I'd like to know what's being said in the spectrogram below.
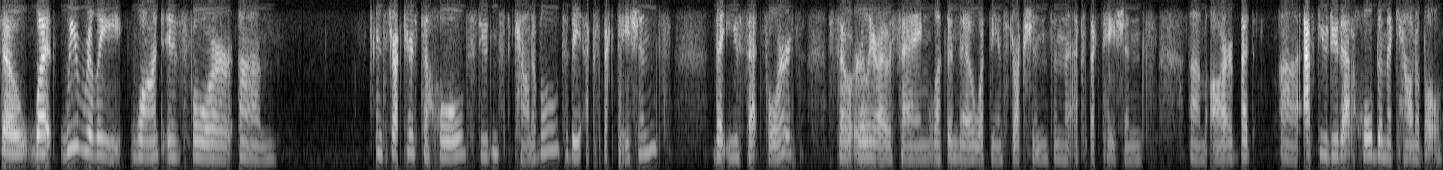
So what we really want is for um, instructors to hold students accountable to the expectations that you set forth. So earlier I was saying let them know what the instructions and the expectations um, are, but uh, after you do that, hold them accountable.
